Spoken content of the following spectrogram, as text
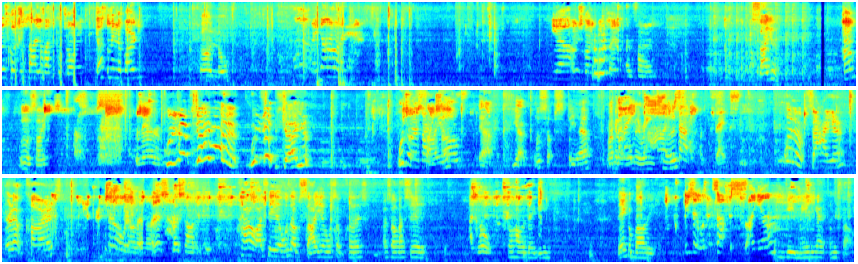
let's go to Saya about to join. Y'all still in the party? Uh, no. Oh my god. Yeah, I'm just gonna be playing on my phone. That's all I said. I know. So how was that game? Think about it. You said what's up? You gay maniac. Let me stop.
